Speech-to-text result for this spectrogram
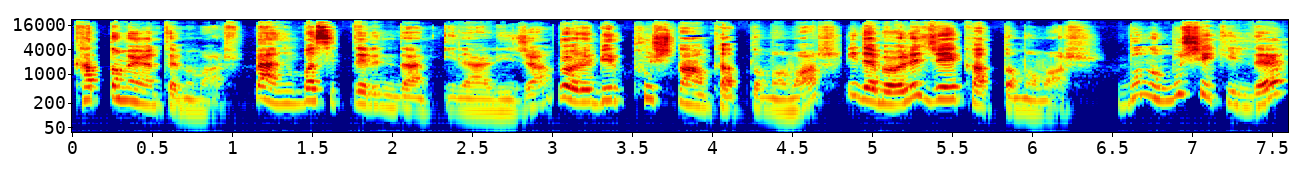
Katlama yöntemi var. Ben basitlerinden ilerleyeceğim. Böyle bir push down katlama var. Bir de böyle C katlama var. Bunu bu şekilde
